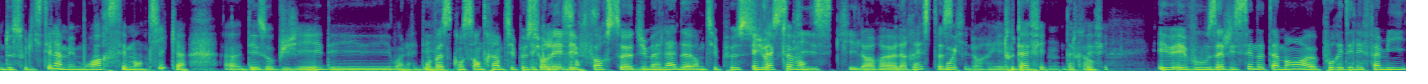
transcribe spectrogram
de solliciter la mémoire sémantique des objets, des voilà. on va se concentrer un petit peu sur les, forces du malade, un petit peu sur Ce, qui, ce qui leur reste, ce qui leur est. Tout à fait. D'accord. Et, vous agissez notamment euh, pour aider les familles,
